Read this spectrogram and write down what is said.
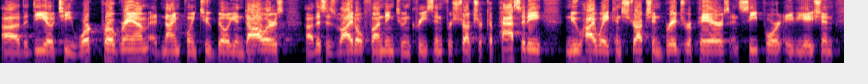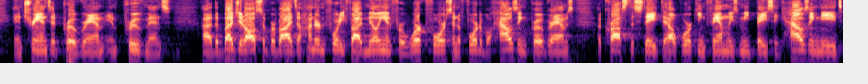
uh, the DOT work program at $9.2 billion. Uh, this is vital funding to increase infrastructure capacity, new highway construction, bridge repairs, and seaport aviation and transit program improvements. Uh, the budget also provides 145 million for workforce and affordable housing programs across the state to help working families meet basic housing needs.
